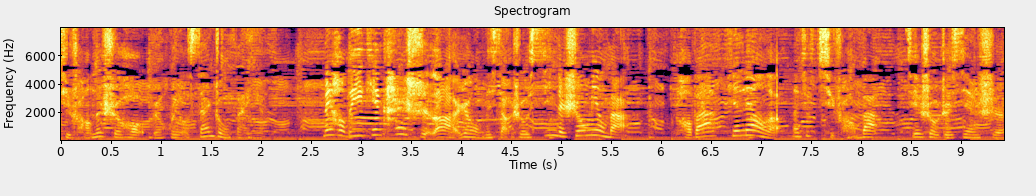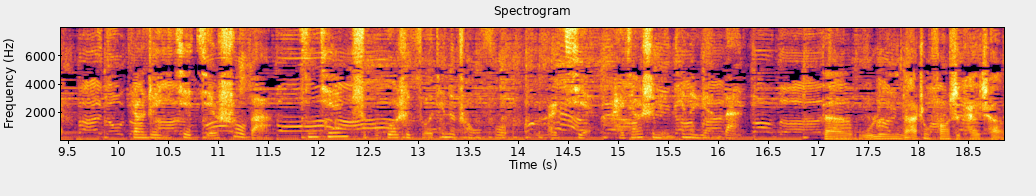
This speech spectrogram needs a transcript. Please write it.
起床的时候，人会有三种反应。美好的一天开始了，让我们享受新的生命吧。好吧，天亮了，那就起床吧，接受这现实，让这一切结束吧。今天只不过是昨天的重复，而且还将是明天的原版。但无论以哪种方式开场，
